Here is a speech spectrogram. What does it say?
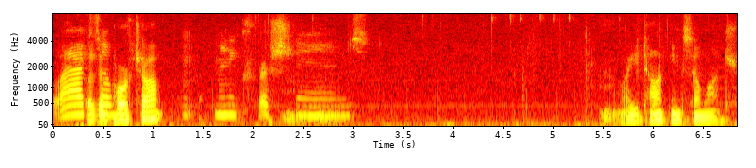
Lack Was it pork chop? many Christians. Why are you talking so much?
